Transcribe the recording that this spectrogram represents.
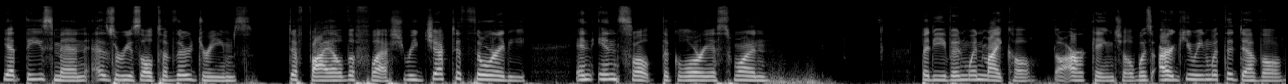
Yet these men, as a result of their dreams, defile the flesh, reject authority, and insult the glorious one. But even when Michael, the archangel, was arguing with the devil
